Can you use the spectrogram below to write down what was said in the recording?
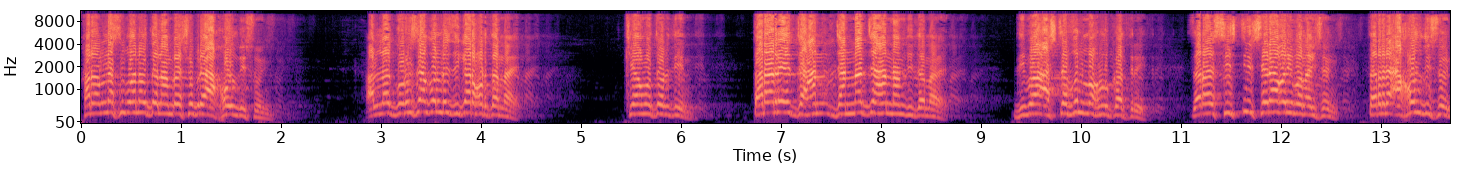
কারণ আল্লাহ সুবান আমরা সবরে আখল দিছই। আল্লাহ গরু ছাগলে জিকার করতে নাই। কেমতর দিন তারারে জান্নাত জাহান নাম দিতে নাই। দিবা আস্তাফুল মখলুকাতরে। যারা সৃষ্টি সেরা করে বানাইছেন তারা আখল দিছেন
